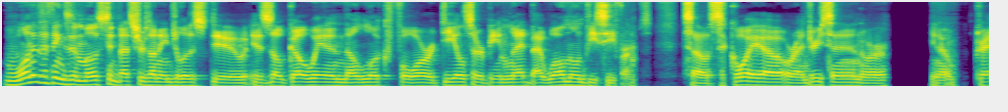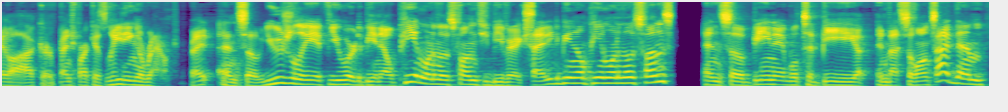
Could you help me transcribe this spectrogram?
one of the things that most investors on AngelList do is they'll go in and they'll look for deals that are being led by well-known VC firms. So Sequoia or Andreessen or you know Greylock or Benchmark is leading around, right? And so usually, if you were to be an LP in one of those funds, you'd be very excited to be an LP in one of those funds. And so, being able to be invest alongside them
